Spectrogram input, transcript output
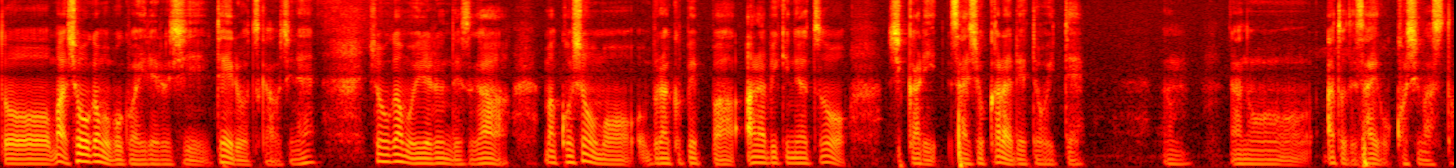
とまあ生姜も僕は入れるしテールを使うしね生姜も入れるんですがまあ胡椒もブラックペッパー粗挽きのやつをしっかり最初から入れておいて、うん、あの後で最後こしますと。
